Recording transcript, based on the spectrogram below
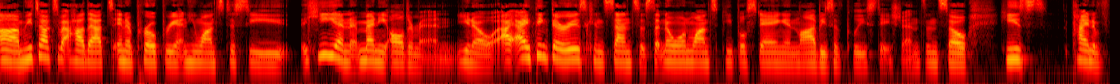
Um, he talks about how that's inappropriate and he wants to see he and many aldermen, you know, I, I, think there is consensus that no one wants people staying in lobbies of police stations. And so he's kind of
